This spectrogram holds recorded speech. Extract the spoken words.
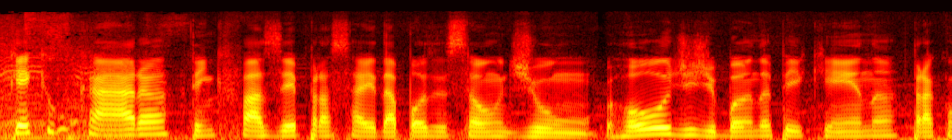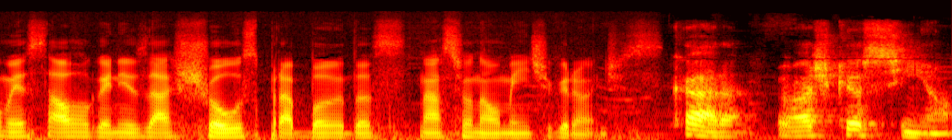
O que que um cara tem que fazer para sair da posição de um hold de banda pequena para começar a organizar shows para bandas nacionalmente grandes? Cara, eu acho que é assim, ó.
